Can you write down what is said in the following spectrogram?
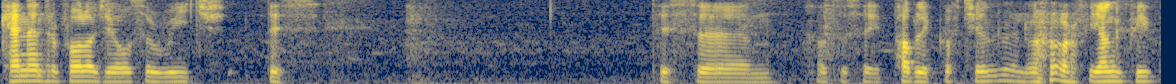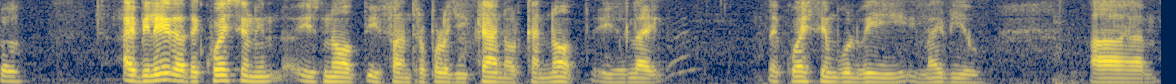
can anthropology also reach this this um, how to say public of children or, or of young people I believe that the question is not if anthropology can or cannot. It's like the question will be, in my view, um,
